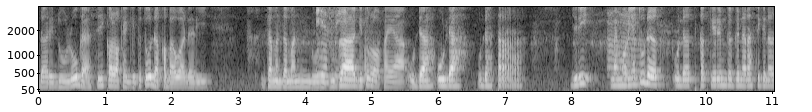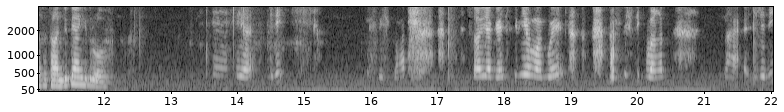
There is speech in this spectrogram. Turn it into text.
dari dulu gak sih kalau kayak gitu tuh udah kebawa dari zaman-zaman dulu Iya sih. juga gitu loh kayak udah udah udah ter jadi memorinya tuh udah udah kekirim ke generasi-generasi selanjutnya gitu loh. Hmm, iya, jadi eh, fisik banget. Sorry ya guys, ini sama gue fisik banget. Nah, jadi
